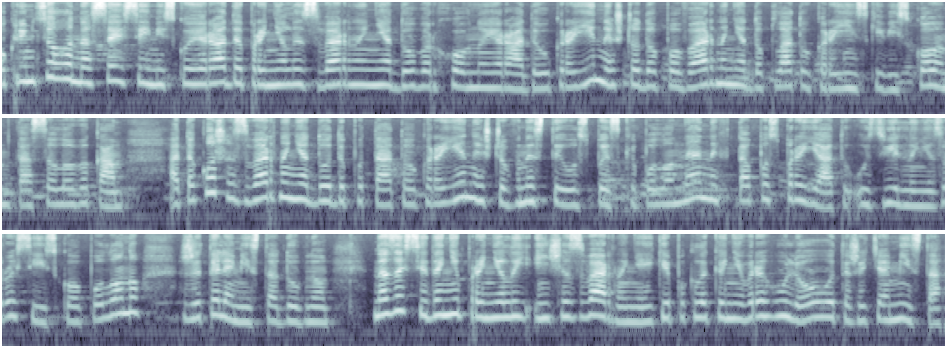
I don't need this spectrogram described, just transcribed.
Окрім цього, на сесії міської ради прийняли звернення до Верховної Ради України щодо повернення доплат українським військовим та силовикам, а також звернення до депутата України, щоб внести у списки полонених та посприяти у звільненні з російського полону жителя міста Дубно. На засіданні прийняли й інші звернення, які покликані врегульовувати життя міста,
